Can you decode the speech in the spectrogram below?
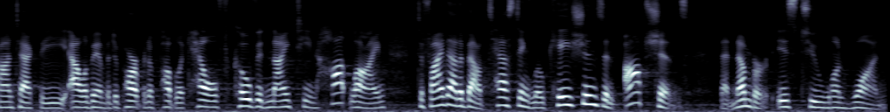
Contact the Alabama Department of Public Health COVID-19 hotline to find out about testing locations and options. That number is 211.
